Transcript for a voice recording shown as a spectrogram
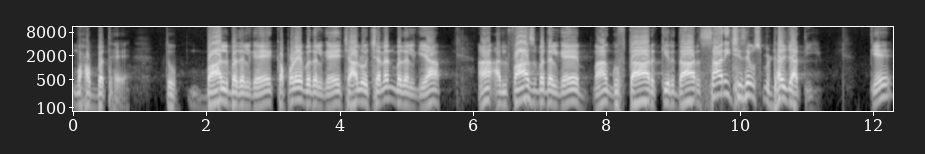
मोहब्बत है। तो बाल बदल गए, कपड़े बदल गए, चालो चलन बदल गया हाँ अल्फाज बदल गए हाँ गुफ्तार, किरदार, सारी चीज़ें उसमें ढल जाती हैं कि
